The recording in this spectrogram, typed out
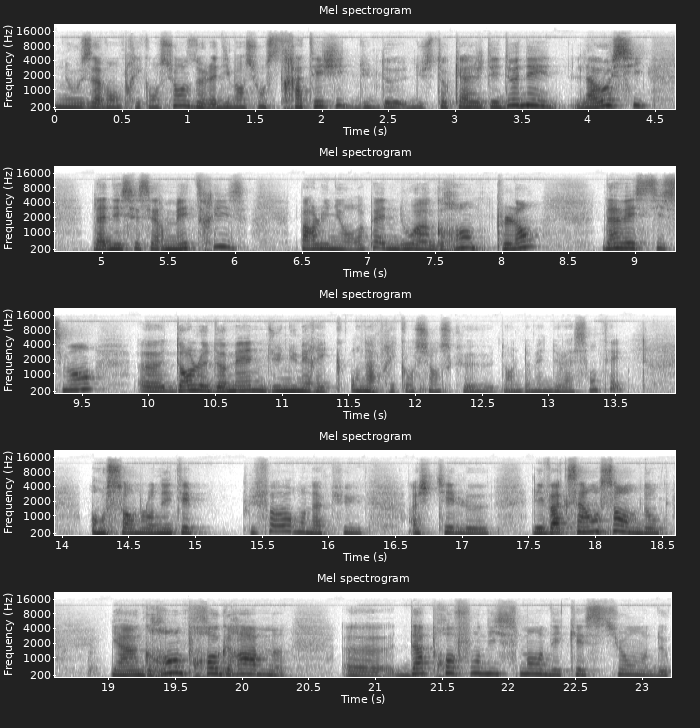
nous avons pris conscience de la dimension stratégique du stockage des données. Là aussi, la nécessaire maîtrise par l'Union européenne, nous un grand plan d'investissement euh, dans le domaine du numérique. On a pris conscience que dans le domaine de la santé, ensemble, on était plus fort, on a pu acheter le, les vaccins ensemble. Donc, il y a un grand programme euh, d'approfondissement des questions de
